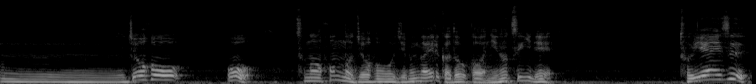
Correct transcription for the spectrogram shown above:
うん情報をその本の情報を自分が得るかどうかは二の次でとりあえず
